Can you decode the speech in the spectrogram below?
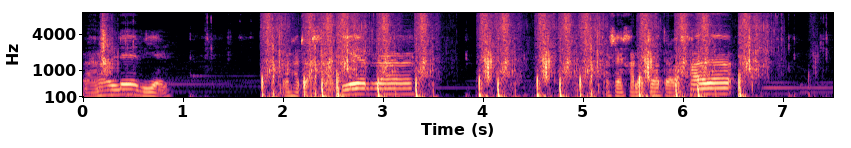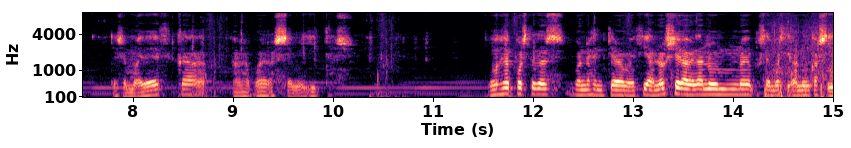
Vale, bien. Vamos a trabajar la tierra. Vamos a dejarla toda trabajada. Que se humedezca. Vamos a poner las semillitas. Hemos puesto estas buenas enteras, me decía. No sé, la verdad no, no he puesto a investigar nunca si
